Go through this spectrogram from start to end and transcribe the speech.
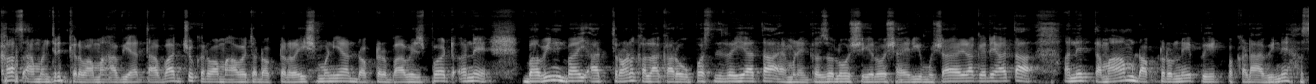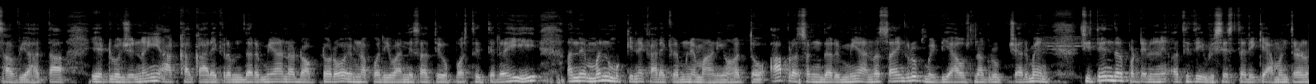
ખાસ આમંત્રિત કરવામાં આવ્યા હતા. વાત જો કરવામાં આવે તો ડૉક્ટર રહીશ મણિયા ડૉક્ટર ભાવેશ ભટ્ટ અને ભાવિનભાઈ આ ત્રણ કલાકારો ઉપસ્થિત રહ્યા હતા. એમણે ગઝલો, શેરો, શાયરી મુશાયરા કર્યા હતા અને તમામ ડૉક્ટરોને પેટ પકડાવીને હસાવ્યા હતા. એટલું જ નહીં, આખા કાર્યક્રમ દરમિયાન ડૉક્ટરો એમના પરિવારની સાથે ઉપસ્થિત રહી અને મન મૂકીને કાર્યક્રમને માણ્યો હતો. આ પ્રસંગ દરમિયાન સાઈ ગ્રુપ મીડિયા હાઉસના ગ્રુપ ચેરમેન જીતેન્દ્ર પટેલને અતિથિ વિશેષ તરીકે આમંત્રણ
